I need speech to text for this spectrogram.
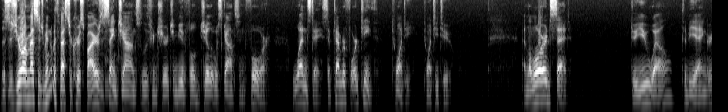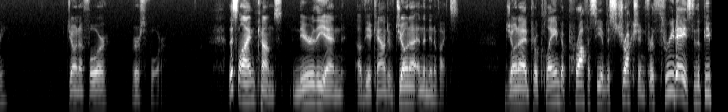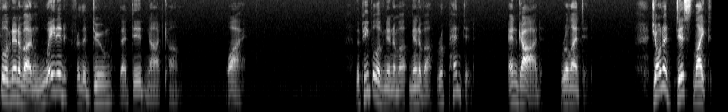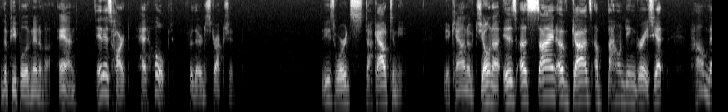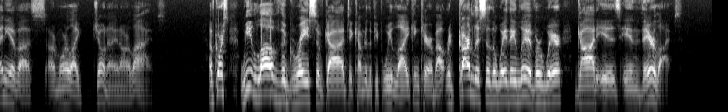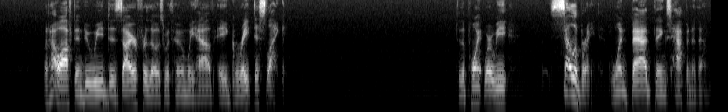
This is your message minute with Pastor Chris Byers of St. John's Lutheran Church in beautiful Gillett, Wisconsin for Wednesday, September 14th, 2022. And the Lord said, Do you well to be angry? Jonah 4, verse 4. This line comes near the end of the account of Jonah and the Ninevites. Jonah had proclaimed a prophecy of destruction for three days to the people of Nineveh and waited for the doom that did not come. Why? The people of Nineveh, Nineveh repented, and God relented. Jonah disliked the people of Nineveh and, in his heart, had hoped for their destruction. These words stuck out to me the account of Jonah is a sign of God's abounding grace. Yet, how many of us are more like Jonah in our lives? Of course, we love the grace of God to come to the people we like and care about, regardless of the way they live or where God is in their lives. But how often do we desire for those with whom we have a great dislike? To the point where we celebrate when bad things happen to them,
